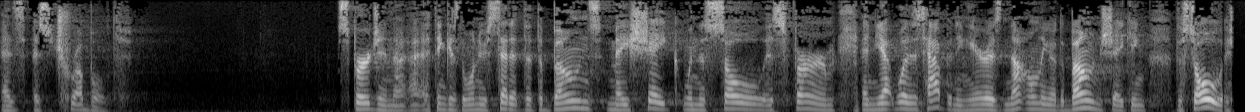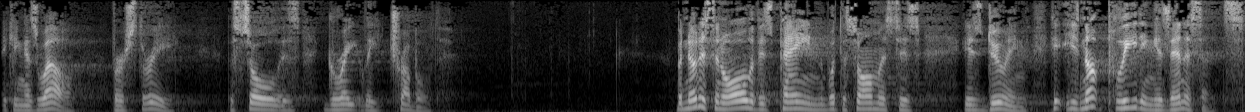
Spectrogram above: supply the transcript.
as, as troubled. Spurgeon, I, I, think, is the one who said it, that the bones may shake when the soul is firm, and yet what is happening here is not only are the bones shaking, the soul is shaking as well. Verse 3. The soul is greatly troubled. But notice in all of his pain what the psalmist is, is doing. He, he's not pleading his innocence.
